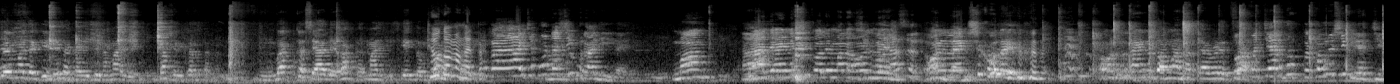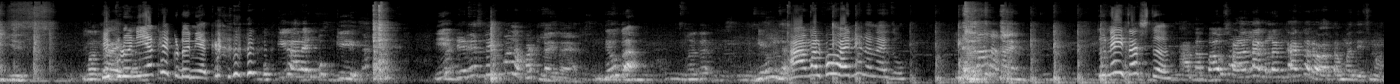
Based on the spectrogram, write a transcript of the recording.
लय मजा केली सकाळी तिनं माझी. भाकरी करताना. हम्म, बघ कसे आले भाकर माझी. एकदम ठेवू का मग भारी. तू काय आईच्या पोटात शिकून आली काय? मग? माझ्या आईने शिकवले मला शिकवलं ऑनलाईन असेल. ऑनलाईन शिकवलंय. ऑनलाईन जमाना तो त्यावेळेस पण चार धक्का खाऊन. मग काय इकडून तर. एक इकडून एक. बुक्की घालायची बुक्की. ये, ड्रेस मला पटलाय बाया. देऊ का? मग घेऊन जा. आम्हाला पवायला नेलं नाही तू तुला जाणार नाही तू असत आता पावसाळा लागला आणि काय करावं आता मध्येच मग?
